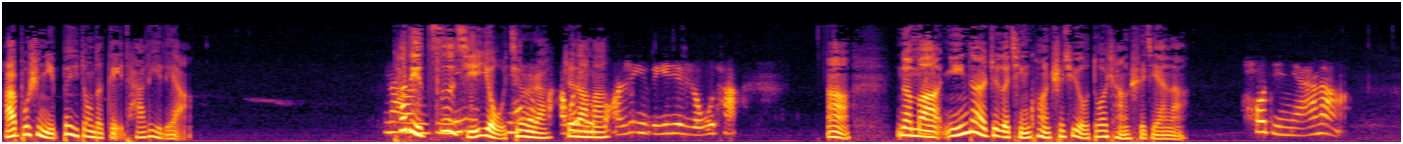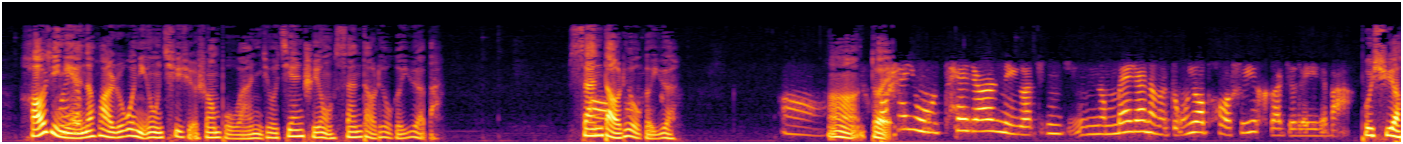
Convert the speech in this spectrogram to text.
而不是你被动的给他力量。他得自己有劲儿啊，知道吗？人为的揉他。啊，那么您的这个情况持续有多长时间了？好几年了。好几年的话，如果你用气血双补丸，你就坚持用三到六个月吧。三到六个月。哦。嗯，对。我还用采点那个，嗯，能买点那个中药泡水喝之类的吧？不需要，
